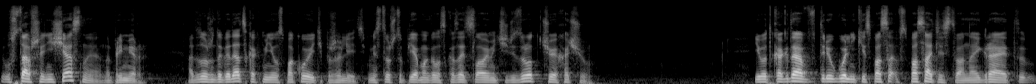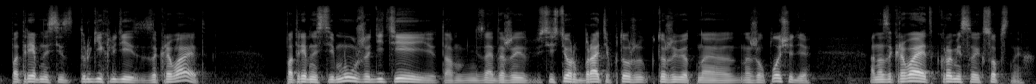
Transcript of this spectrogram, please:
уставшая несчастная, например, а ты должен догадаться, как меня успокоить и пожалеть. Вместо того, чтобы я могла сказать словами через рот, что я хочу. И вот когда в треугольнике спаса- спасательства она играет потребности других людей, закрывает, потребности мужа, детей, там, не знаю, даже сестер, братьев, кто, же, кто живет на, на жилплощади, она закрывает, кроме своих собственных.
